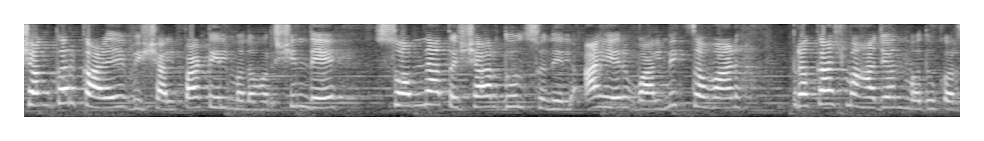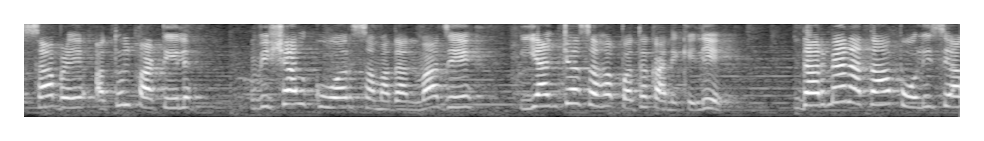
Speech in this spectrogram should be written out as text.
शंकर काळे विशाल पाटील मनोहर शिंदे सोमनाथ शार्दूल सुनील आहेर वाल्मिक चव्हाण प्रकाश महाजन मधुकर साबळे अतुल पाटील विशाल कुवर समाधान वाजे यांच्यासह पथकाने केली दरम्यान आता पोलीस या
